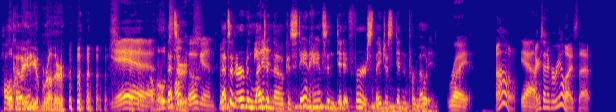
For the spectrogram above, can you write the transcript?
Hulk Hogan. brother. Yeah, That's Hulk Hogan. That's an urban legend though, because Stan Hansen did it first. They just didn't promote it. Right. oh, Yeah. I guess I never realized that.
